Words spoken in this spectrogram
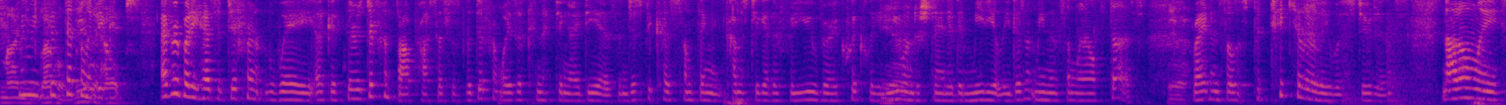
minute I mean, level really helps. Everybody has a different way, like there are different thought processes, the different ways of connecting ideas, and just because something comes together for you very quickly and yeah. you understand it immediately doesn't mean that someone else does, yeah. right? And so it's particularly with students, not only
